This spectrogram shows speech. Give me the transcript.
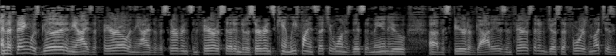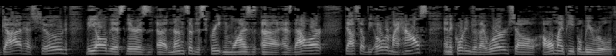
And the thing was good in the eyes of Pharaoh and the eyes of his servants. And Pharaoh said unto his servants, Can we find such a one as this, a man who uh, the Spirit of God is? And Pharaoh said unto Joseph, For as much as God has showed thee all this, there is uh, none so discreet and wise uh, as thou art. Thou shalt be over my house, and according to thy word shall all my people be ruled.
